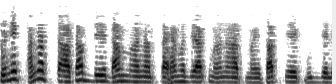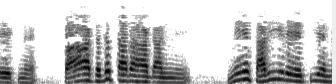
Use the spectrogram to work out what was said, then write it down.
කෙනෙක් අනත්තා සබ්බේ ධම්මානත්ත හැම දෙයක්ම අනාත්මයි. සත්‍යයක් බුද්ධලේක් නෑ. කාටද තරහ ගන්නේ? මේ ශරීරයේ තියෙන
